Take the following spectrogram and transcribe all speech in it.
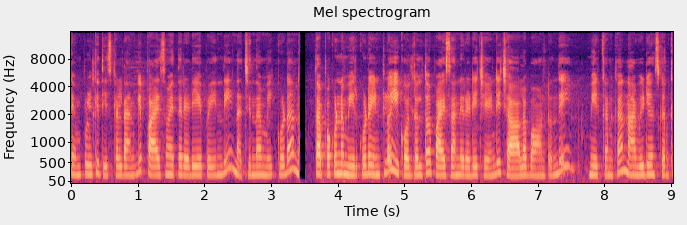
టెంపుల్కి తీసుకెళ్ళడానికి పాయసం అయితే రెడీ అయిపోయింది. నచ్చిందా మీకు కూడా? తప్పకుండా మీరు కూడా ఇంట్లో ఈ కొలతలతో పాయసాన్ని రెడీ చేయండి. చాలా బాగుంటుంది. మీరు కనుక నా వీడియోస్ కనుక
